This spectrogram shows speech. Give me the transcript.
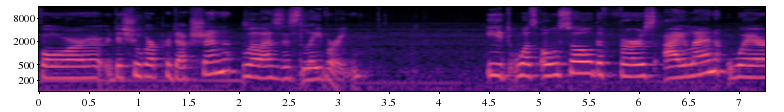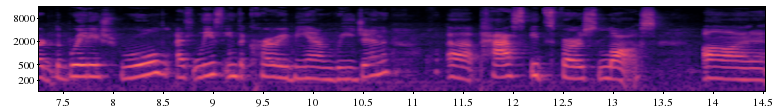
for the sugar production as well as the slavery. It was also the first island where the British rule, at least in the Caribbean region, uh, passed its first laws on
